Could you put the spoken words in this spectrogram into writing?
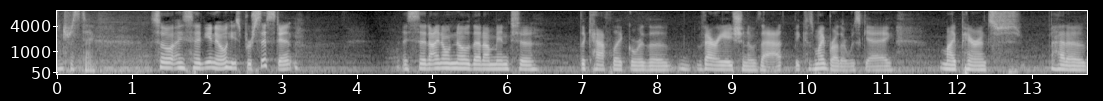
Interesting. So I said, you know, he's persistent. I said, I don't know that I'm into the Catholic or the variation of that because my brother was gay. My parents had a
